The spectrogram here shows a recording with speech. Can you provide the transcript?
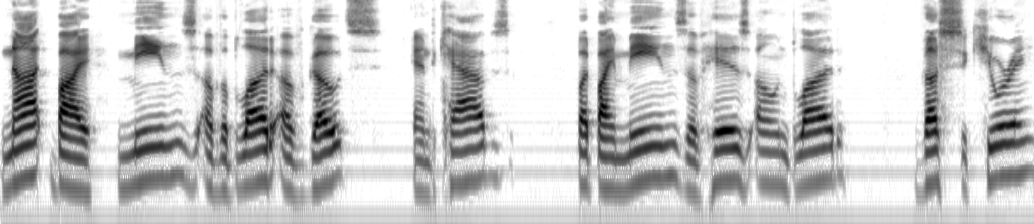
not by means of the blood of goats and calves, but by means of his own blood, thus securing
